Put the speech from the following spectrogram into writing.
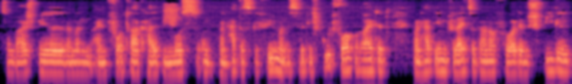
Zum Beispiel, wenn man einen Vortrag halten muss und man hat das Gefühl, man ist wirklich gut vorbereitet. Man hat ihn vielleicht sogar noch vor dem Spiegel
